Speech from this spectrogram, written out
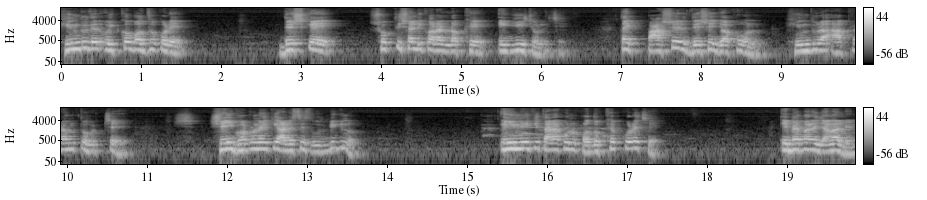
হিন্দুদের ঐক্যবদ্ধ করে দেশকে শক্তিশালী করার লক্ষ্যে এগিয়ে চলেছে। তাই পাশের দেশে যখন হিন্দুরা আক্রান্ত হচ্ছে, সেই ঘটনায় কি আরএসএস উদ্বিগ্ন? এই নিয়ে কি তারা কোনো পদক্ষেপ করেছে? এ ব্যাপারে জানালেন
